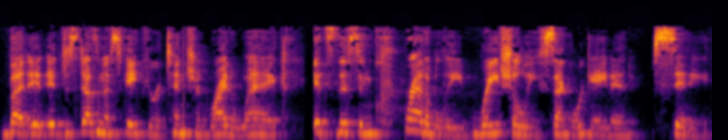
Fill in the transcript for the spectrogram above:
but it, it just doesn't escape your attention right away. It's this incredibly racially segregated city.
